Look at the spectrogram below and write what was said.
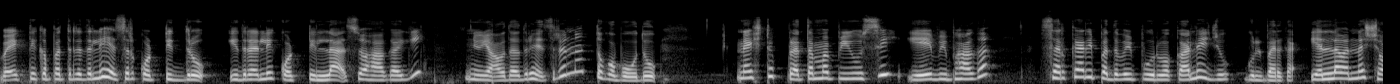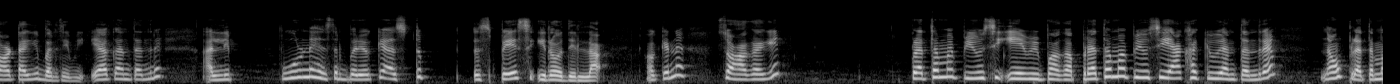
ವೈಯಕ್ತಿಕ ಪತ್ರದಲ್ಲಿ ಹೆಸರು ಕೊಟ್ಟಿದ್ದರು ಇದರಲ್ಲಿ ಕೊಟ್ಟಿಲ್ಲ. ಸೊ ಹಾಗಾಗಿ ನೀವು ಯಾವುದಾದ್ರೂ ಹೆಸರನ್ನು ತಗೋಬೋದು. ನೆಕ್ಸ್ಟ್ ಪ್ರಥಮ ಪಿ ಯು ಸಿ ಎ ವಿಭಾಗ, ಸರ್ಕಾರಿ ಪದವಿ ಪೂರ್ವ ಕಾಲೇಜು, ಗುಲ್ಬರ್ಗ. ಎಲ್ಲವನ್ನು ಶಾರ್ಟಾಗಿ ಬರ್ತೀವಿ ಯಾಕಂತಂದರೆ ಅಲ್ಲಿ ಪೂರ್ಣ ಹೆಸರು ಬರೆಯೋಕ್ಕೆ ಅಷ್ಟು ಸ್ಪೇಸ್ ಇರೋದಿಲ್ಲ. ಓಕೆನಾ ಸೊ ಹಾಗಾಗಿ ಪ್ರಥಮ ಪಿ ಯು ಸಿ ಎ ವಿಭಾಗ. ಪ್ರಥಮ ಪಿ ಯು ಸಿ ಯಾಕೆ ಹಾಕಿವಿ ಅಂತಂದರೆ, ನಾವು ಪ್ರಥಮ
